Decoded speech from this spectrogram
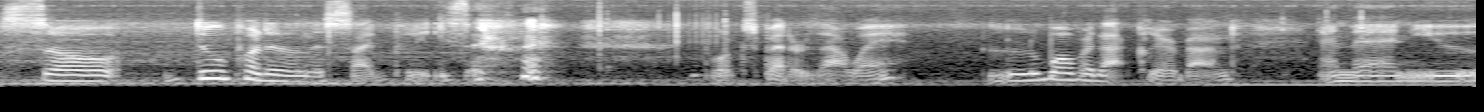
so do put it on this side, please. it looks better that way. Loop over that clear band, and then you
